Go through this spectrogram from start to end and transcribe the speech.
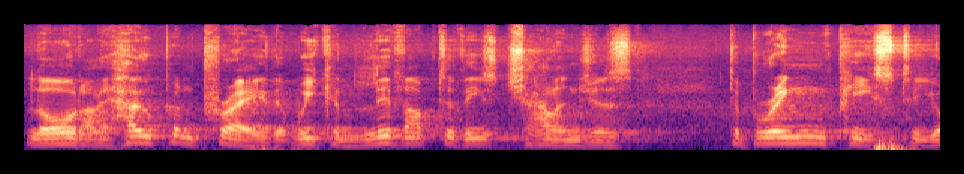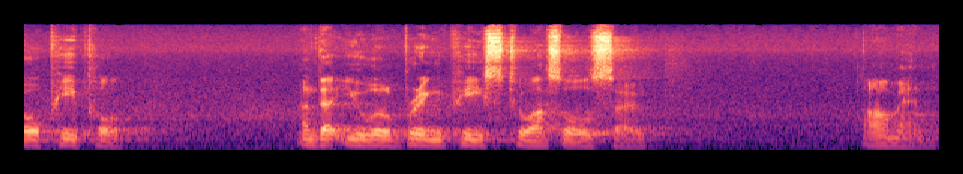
Lord, I hope and pray that we can live up to these challenges to bring peace to your people and that you will bring peace to us also. Amen.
